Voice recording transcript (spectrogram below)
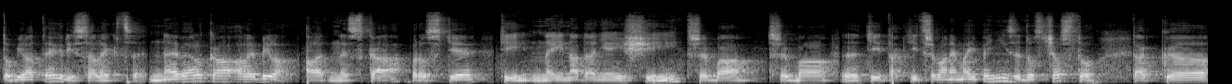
to byla tehdy selekce. Nevelká, ale byla. Ale dneska prostě ti nejnadanější, třeba, třeba eh, ti, tak ti třeba nemají peníze dost často, tak eh,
